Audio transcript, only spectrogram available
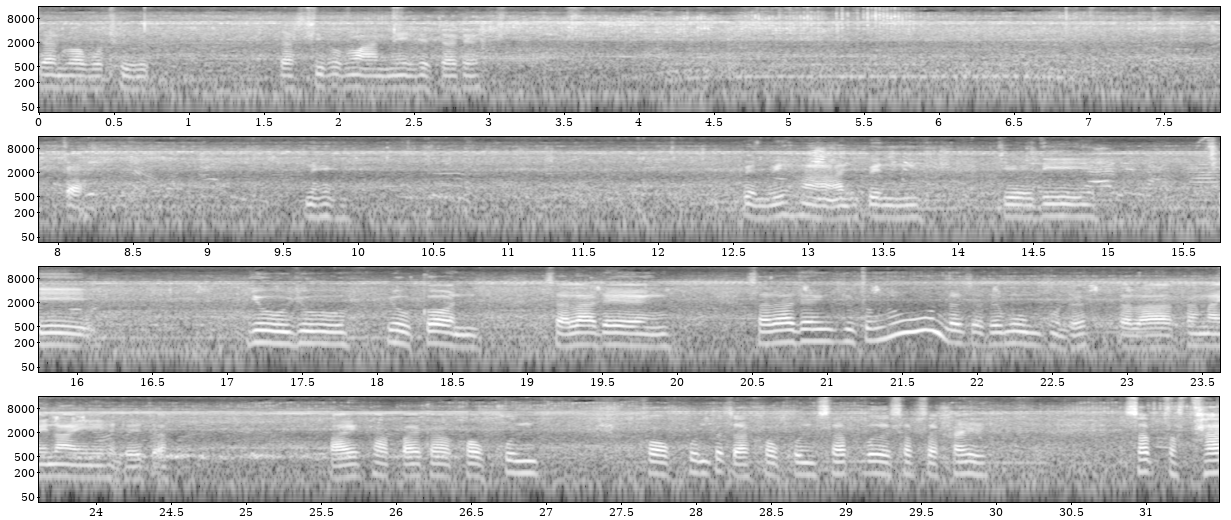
ยันว่าบถือก็สิประมาณนี้จะได้ก็นี่เป็นวิหารเป็นเจดีย์ที่ อยู่อยู่อยู่ก่อนศาลาแดงศาลาแดงอยู่ตรงนู้นเราจะได้มุมคนเด้อศาลาข้างในในเห็นได้จ้ะไปค่ะไปค่ะขอบคุณ ขอบคุณพระจ๋าขอบคุณซับเบอร์ซับสไครซับสไคร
